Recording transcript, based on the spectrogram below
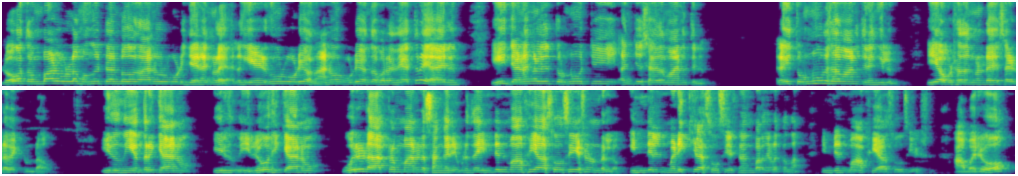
ലോകത്തെമ്പാടുമുള്ള മുന്നൂറ്റൻപതോ നാനൂറ് കോടി ജനങ്ങളെ അല്ലെങ്കിൽ എഴുന്നൂറ് കോടിയോ നാനൂറ് കോടിയോ എന്താ പറയുന്നത് എത്രയായാലും ഈ ജനങ്ങളിൽ തൊണ്ണൂറ്റി അഞ്ച് ശതമാനത്തിനും അല്ലെങ്കിൽ തൊണ്ണൂറ് ശതമാനത്തിനെങ്കിലും ഈ ഔഷധങ്ങളുടെ സൈഡ് എഫക്റ്റ് ഉണ്ടാകും. ഇത് നിയന്ത്രിക്കാനോ ഇത് നിരോധിക്കാനോ ഒരു ഡാക്ടർമാരുടെ സംഘടന ഇവിടുത്തെ ഇന്ത്യൻ മാഫിയ അസോസിയേഷൻ ഉണ്ടല്ലോ ഇന്ത്യൻ മെഡിക്കൽ അസോസിയേഷൻ എന്ന് പറഞ്ഞു നടക്കുന്ന ഇന്ത്യൻ മാഫിയ അസോസിയേഷൻ. അവരോ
